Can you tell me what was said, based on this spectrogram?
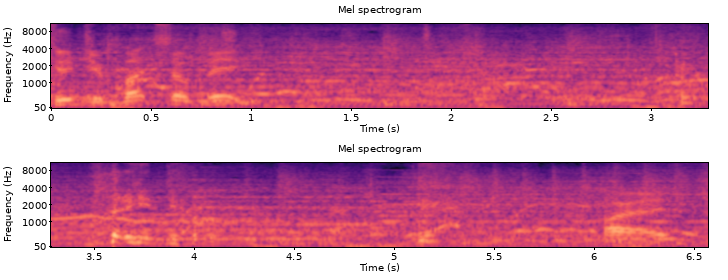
Dude, your butt's so big. What are you doing? Alright.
